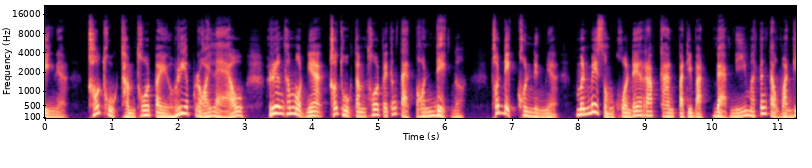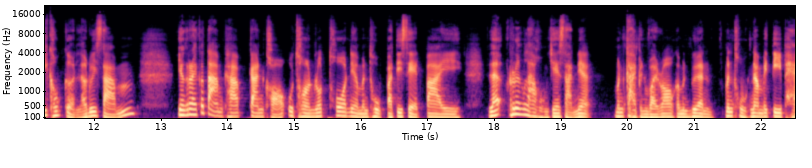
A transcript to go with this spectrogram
ริง ๆ เนี่ย เขาถูกทำโทษไปเรียบร้อยแล้ว เรื่องทั้งหมดเนี่ยเขาถูกทำโทษไปตั้งแต่ตอนเด็กเนาะเพราะเด็กคนหนึ่งเนี่ยมันไม่สมควรได้รับการปฏิบัติแบบนี้มาตั้งแต่วันที่เขาเกิดแล้วด้วยซ้ำอย่างไรก็ตามครับ การขออุทธรณ์ลดโทษเนี่ยมันถูกปฏิเสธไป และเรื่องราวของเจสันเนี่ยมันกลายเป็นไวรัลกับเพื่อนๆมันถูกนำไปตีแผ่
